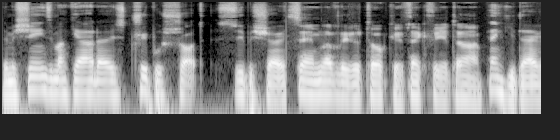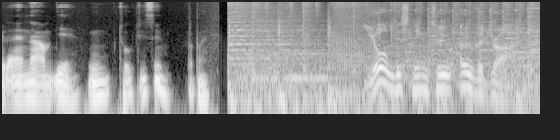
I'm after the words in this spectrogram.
the Machines and Macchiato's Triple Shot Super Show. Sam, lovely to talk to you. Thank you for your time. Thank you, David. And um, yeah, we'll talk to you soon. Bye bye. You're listening to Overdrive.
